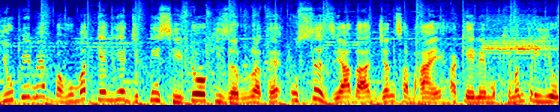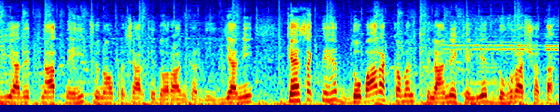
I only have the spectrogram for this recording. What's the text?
यूपी में बहुमत के लिए जितनी सीटों की ज़रूरत है, उससे ज़्यादा जनसभाएँ अकेले मुख्यमंत्री योगी आदित्यनाथ ने ही चुनाव प्रचार के दौरान कर दी। यानी कह सकते हैं, दोबारा कमल खिलाने के लिए दोहरा शतक।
